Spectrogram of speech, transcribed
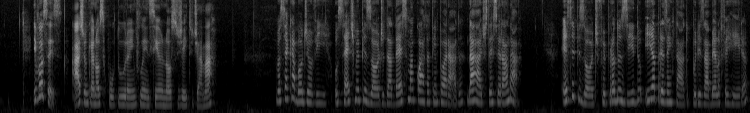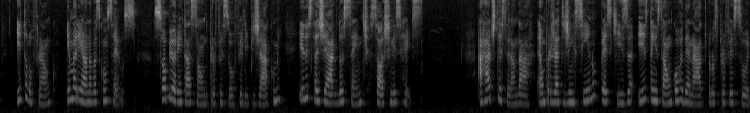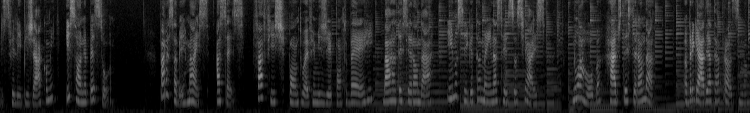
E vocês? Acham que a nossa cultura influencia no nosso jeito de amar? Você acabou de ouvir o sétimo episódio da 14ª temporada da Rádio Terceiro Andar. Esse episódio foi produzido e apresentado por Isabela Ferreira, Ítalo Franco e Mariana Vasconcelos, sob orientação do professor Felipe Jacome e do estagiário docente Sóstenes Reis. A Rádio Terceiro Andar é um projeto de ensino, pesquisa e extensão coordenado pelos professores Felipe Jacome e Sônia Pessoa. Para saber mais, acesse fafiche.fmg.br barra terceiro andar e nos siga também nas redes sociais, no arroba Rádio Terceiro Andar. Obrigada e até a próxima!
